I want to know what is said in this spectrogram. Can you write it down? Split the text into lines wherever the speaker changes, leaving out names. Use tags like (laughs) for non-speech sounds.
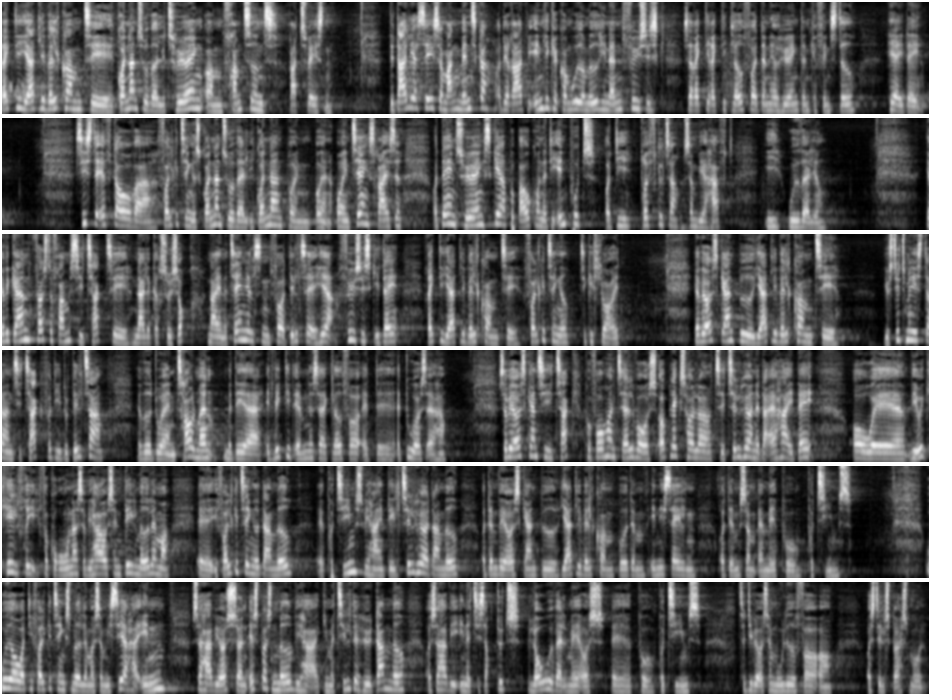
Rigtig hjertelig velkommen til Grønlandsudvalgets høring om fremtidens retsvæsen. Det er dejligt at se så mange mennesker, og det er rart, at vi endelig kan komme ud og møde hinanden fysisk. Så jeg er rigtig, rigtig glad for, at den her høring den kan finde sted her i dag. Sidste efterår var Folketingets Grønlandsudvalg i Grønland på en orienteringsrejse, og dagens høring sker på baggrund af de input og de drøftelser, som vi har haft i udvalget. Jeg vil gerne først og fremmest sige tak til Naila Gersusok, Naja Nathanielsen, for at deltage her fysisk i dag. Rigtig hjertelig velkommen til Folketinget, til Gildorit. Jeg vil også gerne byde hjertelig velkommen til justitsministeren, sige tak, fordi du deltager. Jeg ved, at du er en travl mand, men det er et vigtigt emne, så jeg er glad for, at, øh, at du også er her. Så vil jeg også gerne sige tak på forhånd til alle vores oplægsholdere, til tilhørende, der er her i dag, og øh, vi er jo ikke helt fri for corona, så vi har også en del medlemmer øh, i Folketinget, der er med øh, på Teams. Vi har en del tilhører, der er med, og dem vil jeg også gerne byde hjertelig velkommen, både dem inde i salen og dem, som er med på, på Teams. Udover de folketingsmedlemmer, som I ser herinde, så har vi også Søren Espersen med, vi har Gimatilde Høgedam med, og så har vi Inatisartuts lovudvalg med os øh, på, på Teams. Så de vil også have mulighed for at, at stille spørgsmål.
